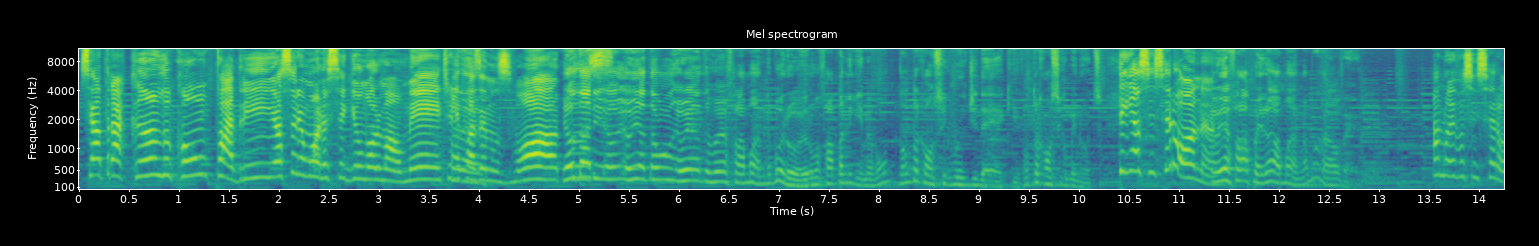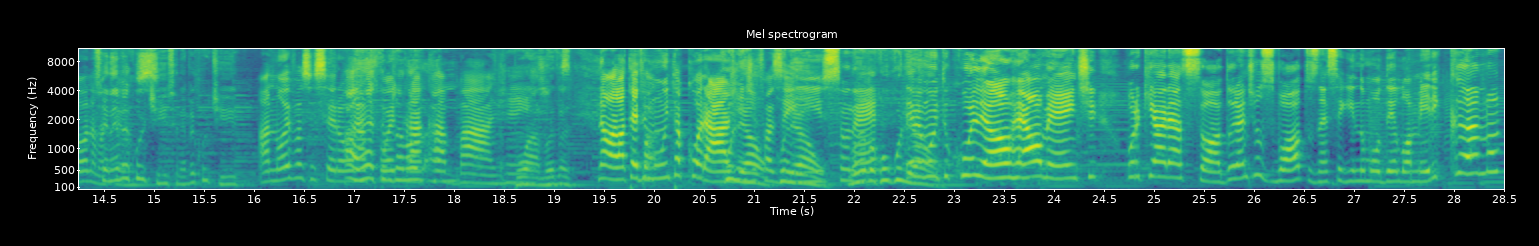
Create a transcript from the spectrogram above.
se atracando com o padrinho, a cerimônia seguiu normalmente, ele fazendo os votos. Eu daria, eu, eu ia dar uma. Eu ia, eu ia falar, mano, demorou, eu não vou falar pra ninguém, mas vamos, vamos trocar uns 5 minutos de ideia aqui. Vamos trocar uns 5 minutos. Tem a sincerona. Eu ia falar pra ele, ó, mano, na moral, velho. A noiva sincerona, Você nem vai curtir, você nem vai curtir. A noiva sincerona Ah, é? foi a pra noiva- a- acabar, gente. Pô, a noiva. Não, ela teve muita coragem Culhão, de fazer culhão. isso, Noiva né? com culhão. Teve muito culhão, realmente. Porque, olha só, durante os votos, né, seguindo o modelo americano,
